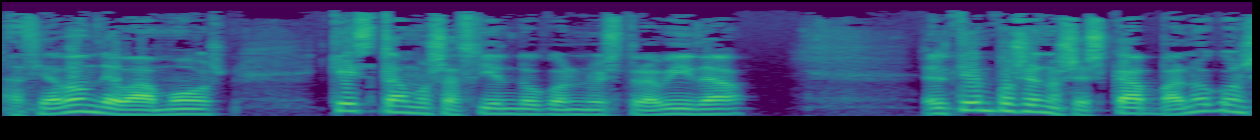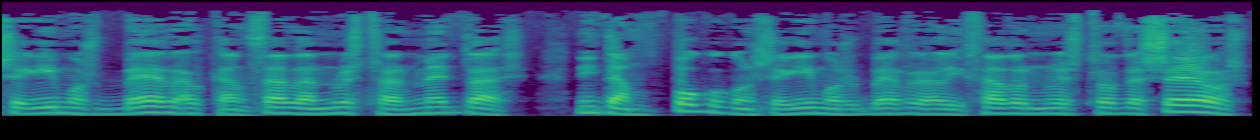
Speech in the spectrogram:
hacia dónde vamos, qué estamos haciendo con nuestra vida. El tiempo se nos escapa, no conseguimos ver alcanzadas nuestras metas, ni tampoco conseguimos ver realizados nuestros deseos.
